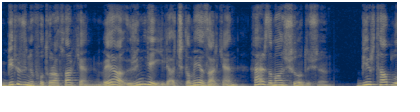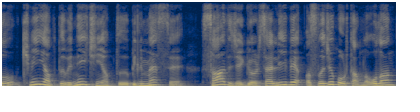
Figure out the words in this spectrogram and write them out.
Bir ürünü fotoğraflarken veya ürün ile ilgili açıklama yazarken her zaman şunu düşünün. Bir tablo kimin yaptığı ve ne için yaptığı bilinmezse sadece görselliği ve asılacak ortamla olan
